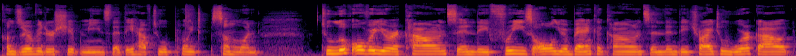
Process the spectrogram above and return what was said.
Conservatorship means that they have to appoint someone to look over your accounts and they freeze all your bank accounts and then they try to work out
